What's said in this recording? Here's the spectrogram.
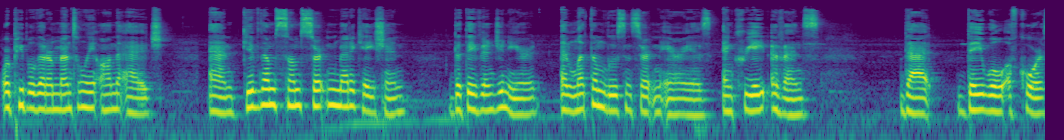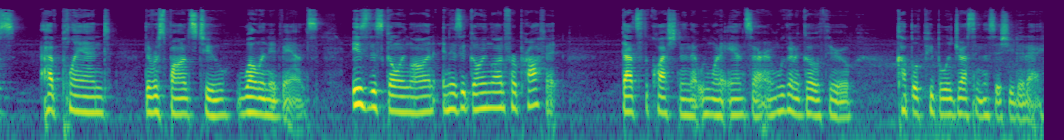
or people that are mentally on the edge and give them some certain medication that they've engineered and let them loose in certain areas and create events that they will, of course, have planned the response to well in advance. Is this going on and is it going on for profit? That's the question that we want to answer, and we're going to go through a couple of people addressing this issue today.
